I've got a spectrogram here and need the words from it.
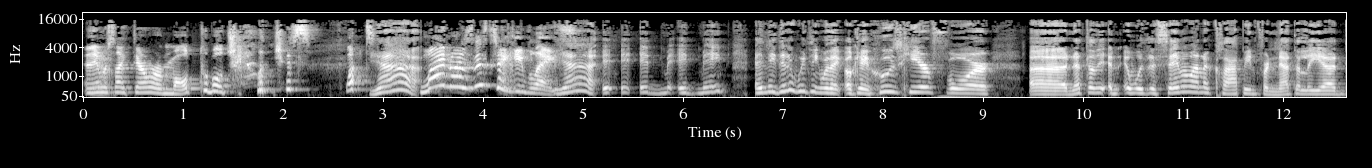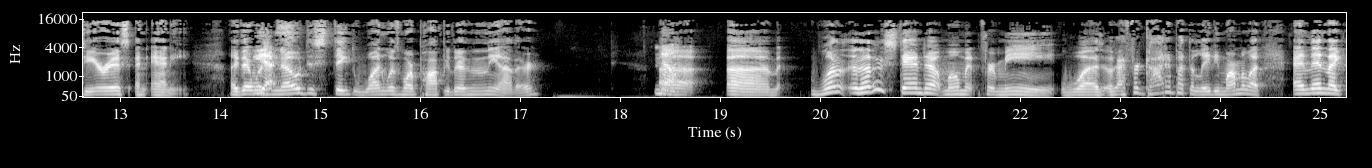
And it was like there were multiple challenges. What? Yeah. When was this taking place? Yeah, it, it it it made and they did a weird thing where like, okay, who's here for uh Natalia? and it was the same amount of clapping for Natalia, Dearest, and Annie. Like there was Yes. no distinct one was more popular than the other. No. Uh, um one another standout moment for me was I forgot about the Lady Marmalade, and then like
